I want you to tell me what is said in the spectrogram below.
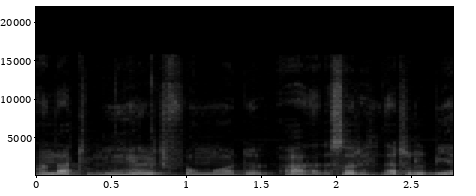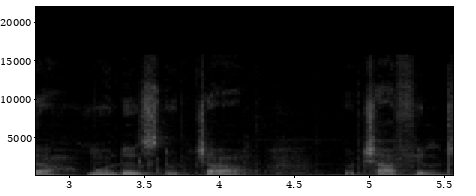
and that will inherit from model uh, sorry that will be a models.char char field.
